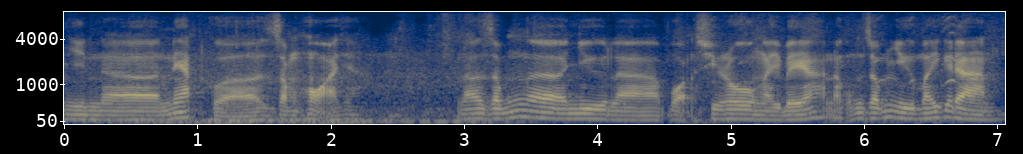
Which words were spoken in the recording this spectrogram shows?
Nhìn uh, nét của dòng họ chưa nó giống uh, như là bọn siro ngày bé. Nó cũng giống như mấy cái đàn.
